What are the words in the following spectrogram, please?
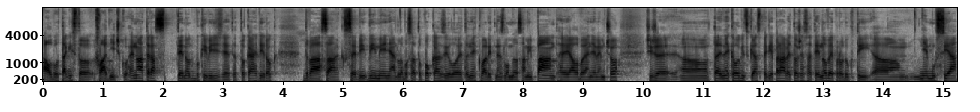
alebo takisto chladničku, hej. No a teraz tie notebooky, vidíte, to každý rok dva sa chce vymieňať, lebo sa to pokazilo, je to nekvalitné, zlomil sa mi pant, hej, alebo ja neviem čo. Čiže uh, ten ekologický aspekt je práve to, že sa tie nové produkty uh, nemusia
